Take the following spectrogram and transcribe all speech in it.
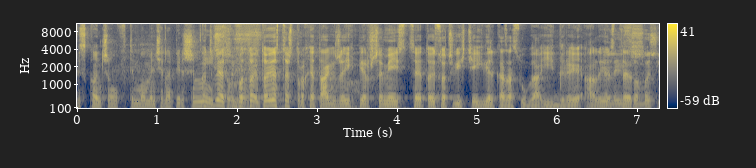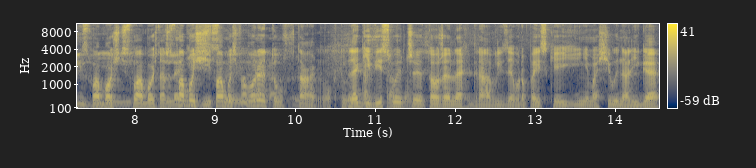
y, skończą w tym momencie na pierwszym Znaczy, miejscu. wiesz, bo no. to, to jest też trochę tak, że ich pierwsze miejsce to jest oczywiście ich wielka zasługa, ich gry, ale jest i też słabość ligi, słabość, słabość, znaczy słabość, Wisły, słabość Lecha. faworytów, tak. No, który- Legii tak, Wisły, prawda. czy to, że Lech gra w lidze europejskiej i nie ma siły na ligę,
